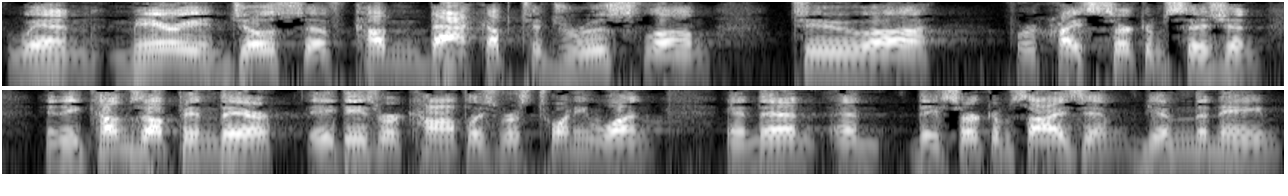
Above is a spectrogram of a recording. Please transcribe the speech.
when Mary and Joseph come back up to Jerusalem to uh, for Christ's circumcision, and he comes up in there. The eight days were accomplished, verse 21. And then, and they circumcise him, give him the name.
